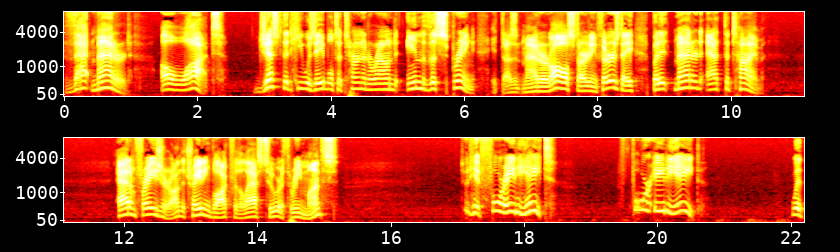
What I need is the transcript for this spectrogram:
That mattered a lot. Just that he was able to turn it around in the spring. It doesn't matter at all starting Thursday, but it mattered at the time. Adam Frazier on the trading block for the last two or three months. Dude hit 488. 488. With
